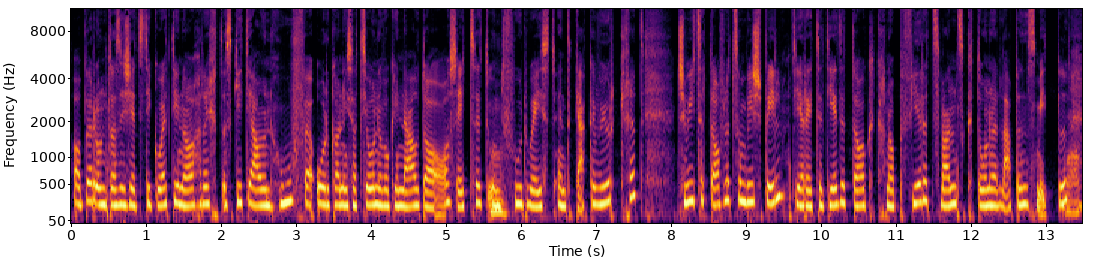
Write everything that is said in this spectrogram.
Aber, und das ist jetzt die gute Nachricht, es gibt ja auch einen Haufen Organisationen, die genau da ansetzen und mhm. Food Waste entgegenwirken. Die Schweizer Tafel zum Beispiel, die rettet jeden Tag knapp 24 Tonnen Lebensmittel. Wow.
